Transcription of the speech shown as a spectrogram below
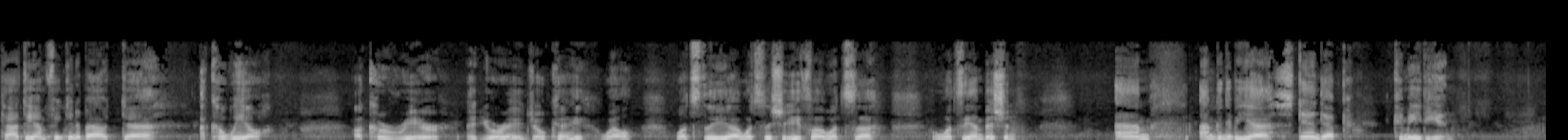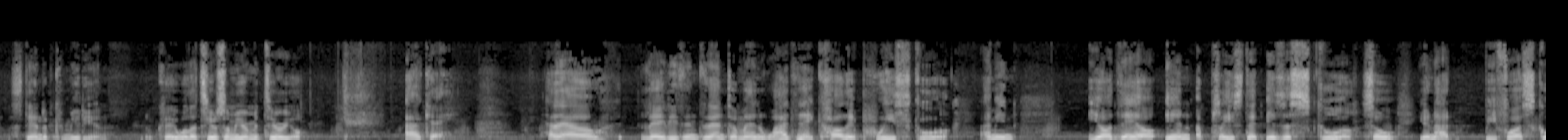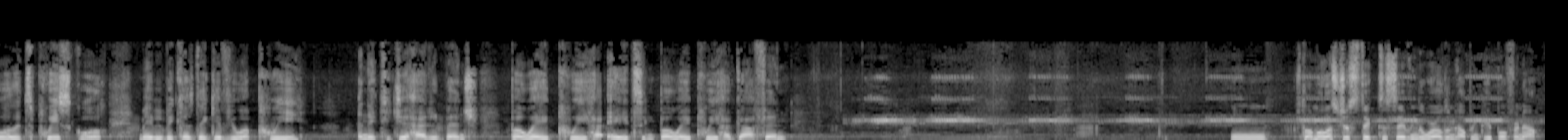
Tati, I'm thinking about uh, a career. A career at your age? Okay. Well, what's the uh, what's the shaifa? What's uh, what's the ambition? Um, I'm going to be a stand-up comedian. Stand-up comedian. Okay. Well, let's hear some of your material. Okay. Hello, ladies and gentlemen. Why do they call it preschool? I mean, you're there in a place that is a school, so you're not before school, it's preschool. Maybe because they give you a pre, and they teach you how to bench borei pri ha'etz and borei pri ha'gafen. Mm, Shlomo, let's just stick to saving the world and helping people for now.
